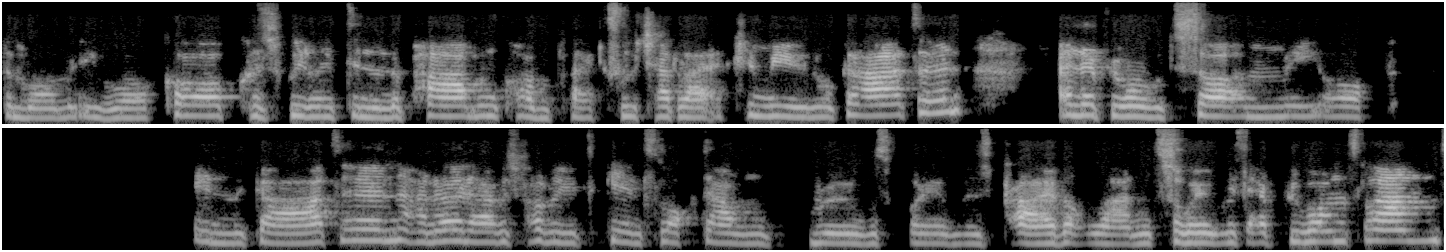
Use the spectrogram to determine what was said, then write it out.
the moment he woke up because we lived in an apartment complex which had like a communal garden, and everyone would sort of meet up in the garden. I know I was probably against lockdown rules, but it was private land, so it was everyone's land,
